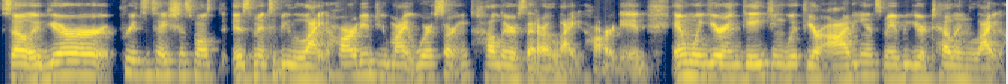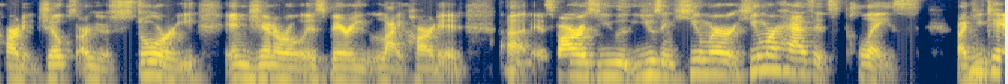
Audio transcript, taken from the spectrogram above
So if your presentation is, most, is meant to be lighthearted, you might wear certain colors that are lighthearted. And when you're engaging with your audience, maybe you're telling lighthearted jokes or your story in general is very lighthearted. Uh, as far as you using humor, humor has its place. Like you mm. can't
